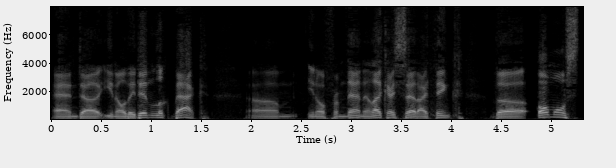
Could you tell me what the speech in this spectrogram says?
and uh, you know, they didn't look back um, you know, from then. And like I said, I think the almost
